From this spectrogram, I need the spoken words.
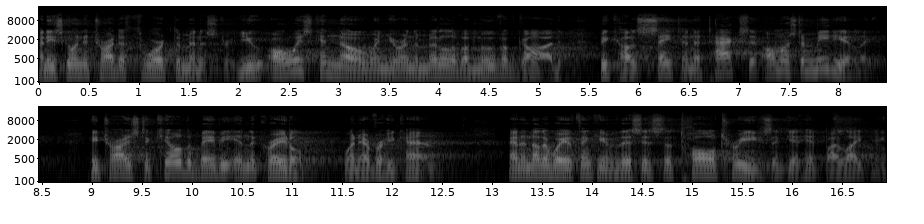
And he's going to try to thwart the ministry. You always can know when you're in the middle of a move of God because Satan attacks it almost immediately. He tries to kill the baby in the cradle whenever he can. And another way of thinking of this is the tall trees that get hit by lightning.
